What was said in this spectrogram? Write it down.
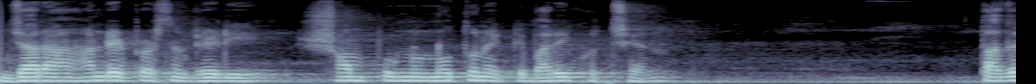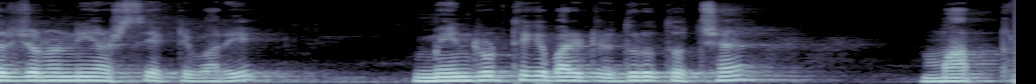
যারা হান্ড্রেড পার্সেন্ট রেডি, সম্পূর্ণ নতুন একটি বাড়ি খুঁজছেন, তাদের জন্য নিয়ে আসছি একটি বাড়ি। মেইন রোড থেকে বাড়িটির দূরত্ব হচ্ছে মাত্র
